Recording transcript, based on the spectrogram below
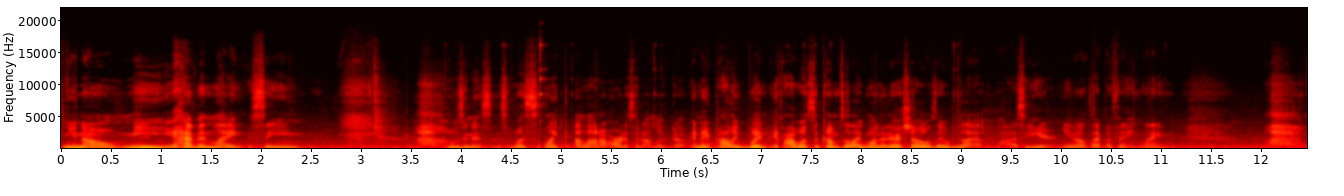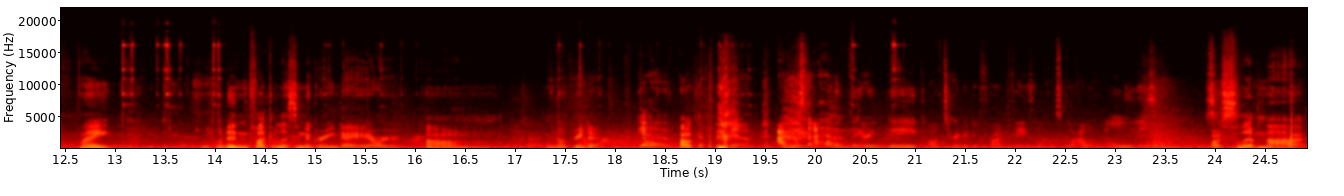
you know, me having like seen who's an instance? What's like a lot of artists that I looked up, and they probably wouldn't. If I was to come to like one of their shows, they would be like, "Why is he here?" You know, type of thing. Like, like who didn't fucking listen to Green Day or, um, you know, Green Day? Yeah. Okay. Yeah. I used to, I had a very big alternative rock phase in middle school. I would only listen. Or Slipknot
